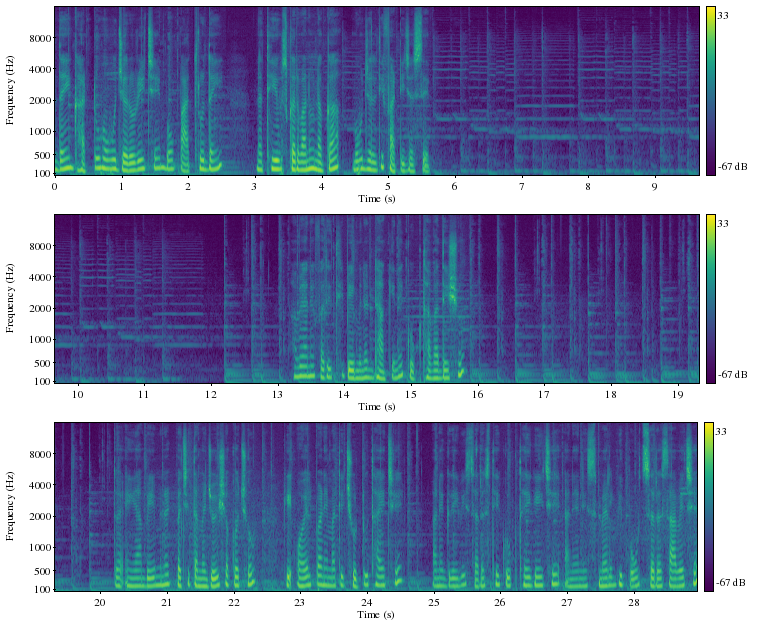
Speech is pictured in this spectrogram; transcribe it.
દહીં ઘાટું હોવું જરૂરી છે. બહુ પાતળું દહીં નથી યુઝ કરવાનું, નકા બહુ જલ્દી ફાટી જશે. હવે આને ફરીથી બે મિનિટ ઢાંકીને કૂક થવા દઈશું. તો અહીંયા બે મિનિટ પછી તમે જોઈ શકો છો કે ઓઇલ પણ એમાંથી છૂટું થાય છે અને ગ્રેવી સરસથી કૂક થઈ ગઈ છે અને એની સ્મેલ બી બહુ જ સરસ આવે છે.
